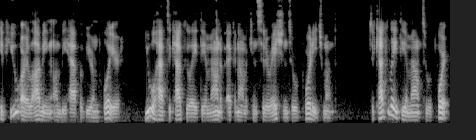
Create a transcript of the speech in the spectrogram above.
If you are lobbying on behalf of your employer, you will have to calculate the amount of economic consideration to report each month. To calculate the amount to report,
